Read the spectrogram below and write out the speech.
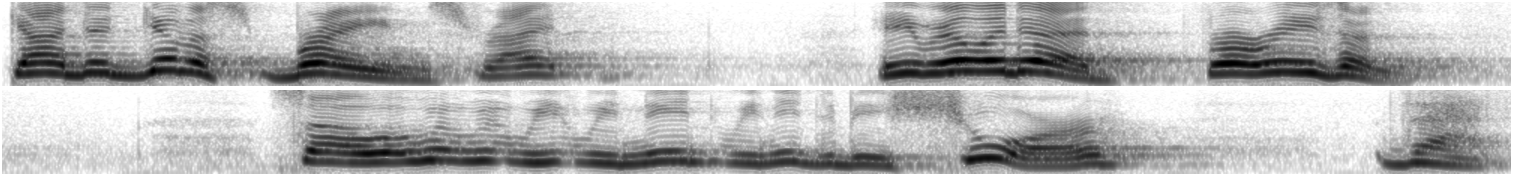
God did give us brains, right? He really did, for a reason. So we, we, we, need, we need to be sure that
